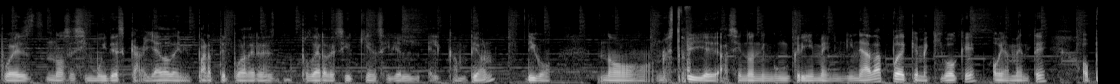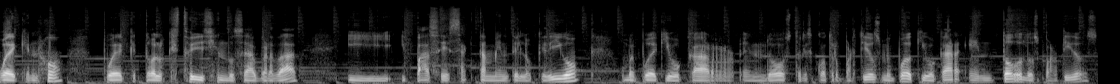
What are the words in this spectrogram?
pues no sé si muy descabellado de mi parte poder, poder decir quién sería el campeón. Digo, no, no estoy haciendo ningún crimen ni nada. Puede que me equivoque, obviamente, o puede que no. Puede que todo lo que estoy diciendo sea verdad y, pase exactamente lo que digo. O me puedo equivocar en dos, tres, cuatro partidos. Me puedo equivocar en todos los partidos.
